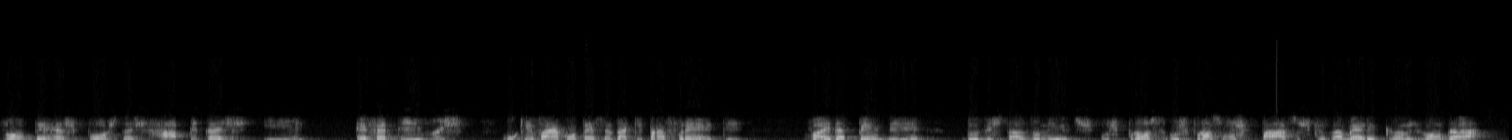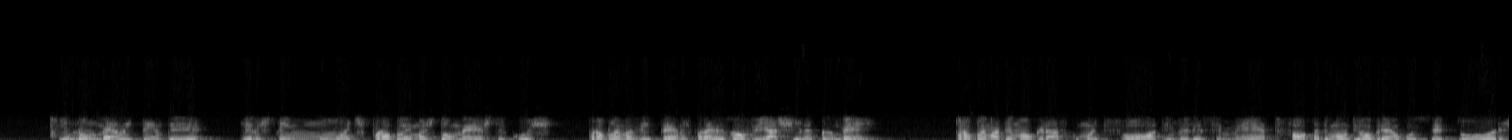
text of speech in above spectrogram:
vão ter respostas rápidas e efetivas. O que vai acontecer daqui para frente vai depender dos Estados Unidos. Os próximos, os próximos passos que os americanos vão dar, que, no meu entender, eles têm muitos problemas domésticos, problemas internos para resolver. A China também. Problema demográfico muito forte, envelhecimento, falta de mão de obra em alguns setores,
